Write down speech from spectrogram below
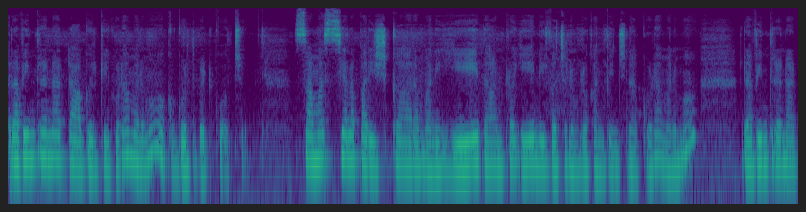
రవీంద్రనాథ్ ఠాగూర్కి కూడా మనము ఒక గుర్తు పెట్టుకోవచ్చు. సమస్యల పరిష్కారం అని ఏ దాంట్లో ఏ నిర్వచనంలో కనిపించినా కూడా మనము రవీంద్రనాథ్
